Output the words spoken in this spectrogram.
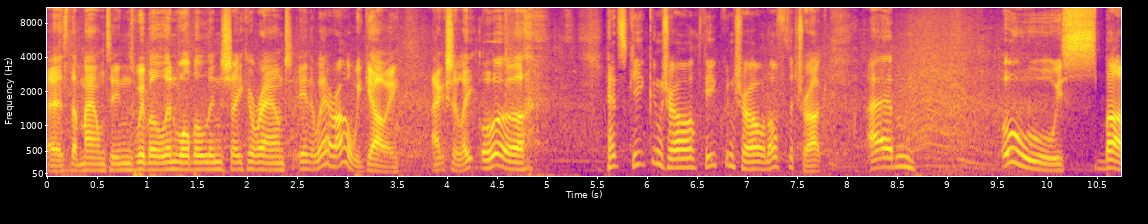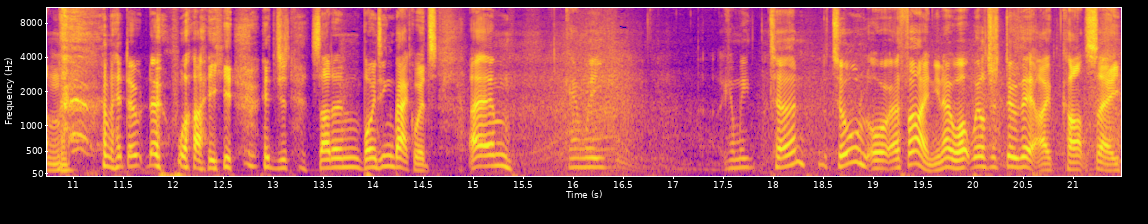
as the mountains wibble and wobble and shake around. In where are we going? Actually, oh, let's keep control, keep control of the truck. Um, Oh, he spun, and I don't know why. it just sudden pointing backwards. Um, can we can we turn at all? Or uh, fine, you know what? We'll just do this. I can't say.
